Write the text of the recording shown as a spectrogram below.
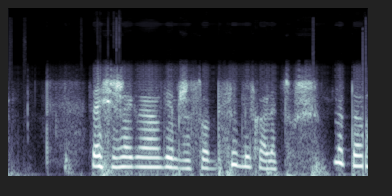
Ja się żegnam, wiem, że słaby filmik, ale cóż. No to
